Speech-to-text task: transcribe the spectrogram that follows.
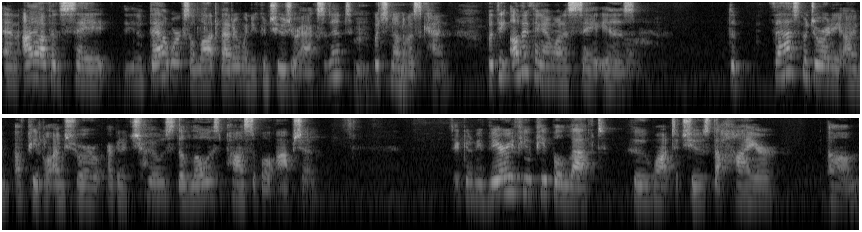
and I often say, you know, that works a lot better when you can choose your accident, mm-hmm. which none of us can. But the other thing I want to say is the vast majority I'm, of people, I'm sure, are going to choose the lowest possible option. There are going to be very few people left who want to choose the higher um,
